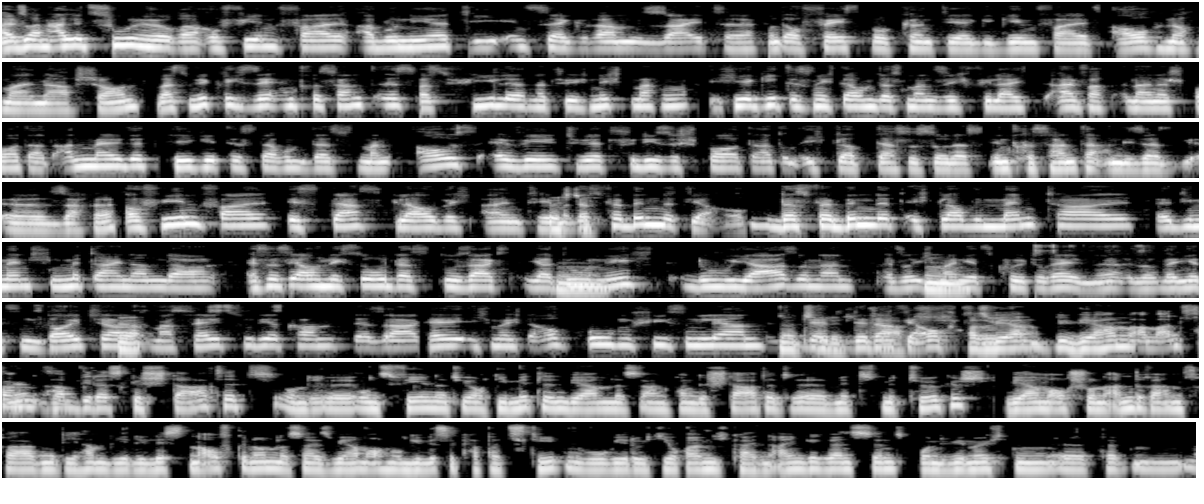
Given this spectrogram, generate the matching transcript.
Also an alle Zuhörer auf jeden Fall abonniert die Instagram-Seite und auf Facebook könnt ihr gegebenenfalls auch nochmal nachschauen. Was wirklich sehr interessant ist, was viele natürlich nicht machen. Hier geht es nicht darum, dass man sich vielleicht einfach in einer Sportart anmeldet. Hier geht es darum, dass man auserwählt wird für diese Sportart und ich glaube, das ist so das Interessante an dieser äh, Sache. Auf jeden Fall ist das, glaube ich, ein Thema. Richtig. Das verbindet ja auch. Das verbindet, ich glaube, mental äh, die Menschen miteinander. Es ist ja auch nicht so, dass du sagst, ja, du hm. nicht, du ja, sondern also ich mhm. meine jetzt kulturell, ne? Also wenn jetzt ein Deutscher ja. Marcel zu dir kommt, der sagt, hey, ich möchte auch Bogenschießen lernen, Natürlich, der, der darf ja auch. Also wir haben, wir haben am Anfang ja, so. haben wir das gestartet und äh, uns fehlen natürlich auch die Mittel. Wir haben das Anfang gestartet äh, mit mit Türkisch. Wir haben auch schon andere Anfragen, die haben wir in die Listen aufgenommen. Das heißt, wir haben auch nur gewisse Kapazitäten, wo wir durch die Räumlichkeiten eingegrenzt sind und wir möchten äh,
